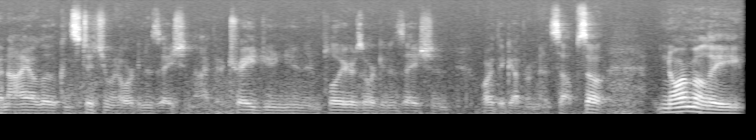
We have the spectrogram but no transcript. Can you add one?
an ILO constituent organization, either trade union, employers organization, or the government itself. So normally,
